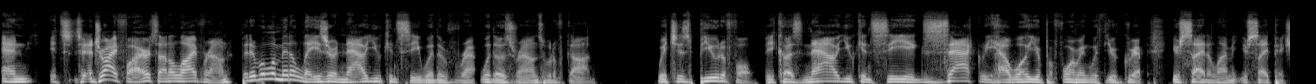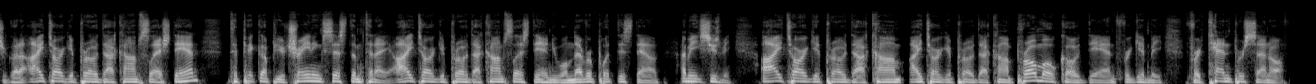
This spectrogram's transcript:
and it's a dry fire. It's not a live round, but it will emit a laser. And now you can see where, the, where those rounds would have gone which is beautiful because now you can see exactly how well you're performing with your grip, your sight alignment, your sight picture. Go to itargetpro.com slash Dan to pick up your training system today. itargetpro.com slash Dan. You will never put this down. I mean, excuse me, itargetpro.com, itargetpro.com, promo code Dan, forgive me, for 10% off.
